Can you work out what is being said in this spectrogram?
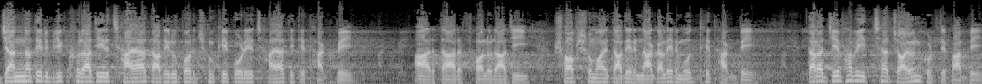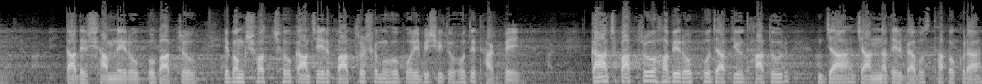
জান্নাতের বৃক্ষরাজির ছায়া তাদের উপর ঝুঁকে পড়ে ছায়া দিতে থাকবে, আর তার ফলরাজি সব সময় তাদের নাগালের মধ্যে থাকবে। তারা যেভাবে ইচ্ছা চয়ন করতে পারবে। তাদের সামনে রৌপ্য পাত্র এবং স্বচ্ছ কাঁচের পাত্রসমূহ পরিবেশিত হতে থাকবে। কাঁচ পাত্র হবে রৌপ্য জাতীয় ধাতুর, যা জান্নাতের ব্যবস্থাপকরা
